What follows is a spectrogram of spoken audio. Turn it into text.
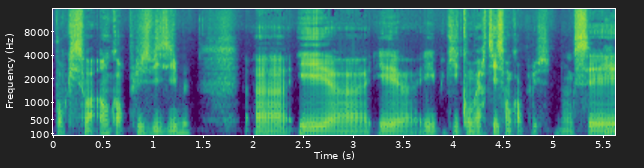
pour qu'il soit encore plus visible euh, et, euh, et, et qu'il convertisse encore plus. Donc c'est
